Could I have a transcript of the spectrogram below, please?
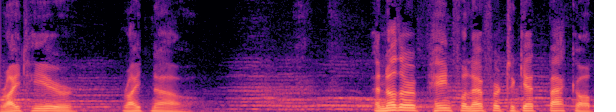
right here, right now? Another painful effort to get back up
